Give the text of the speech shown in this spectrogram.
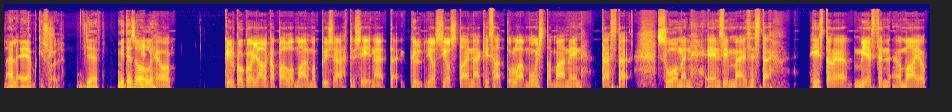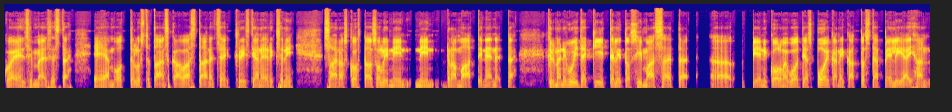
näille EM-kisoille. Jep. Mites Olli? Joo. Kyllä koko jalkapallomaailma pysähtyi siinä, että kyllä jos jostain nämä kisat tullaan muistamaan, niin tästä Suomen ensimmäisestä historia miesten maajoukkueen ensimmäisestä EM-ottelusta Tanskaa vastaan, että se Christian Eriksenin sairauskohtaus oli niin, niin dramaattinen, että kyllä mä niinku itse kiittelin tuossa himassa, että ää, pieni kolmevuotias poikani katsoi sitä peliä ihan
